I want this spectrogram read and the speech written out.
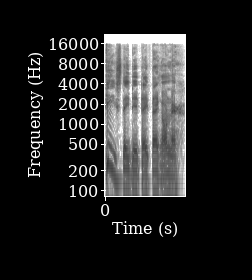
Peace. They did their thing on there.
